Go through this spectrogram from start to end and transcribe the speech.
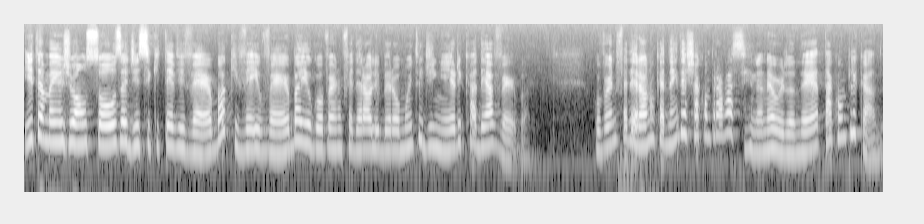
E também o João Souza disse que teve verba, que veio verba e o governo federal liberou muito dinheiro e cadê a verba? O governo federal não quer nem deixar comprar vacina, né, Orlando? É, tá complicado.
